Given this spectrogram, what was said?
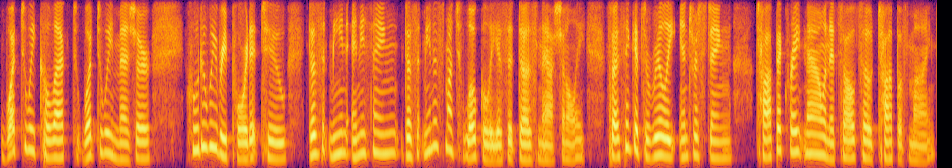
what do we collect, what do we measure, who do we report it to, does it mean anything, does it mean as much locally as it does nationally? So I think it's a really interesting topic right now, and it's also top of mind.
